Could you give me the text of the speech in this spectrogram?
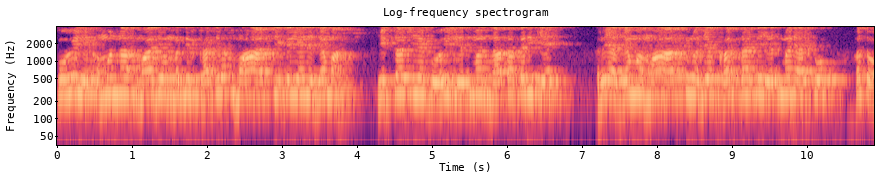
ગોહિલે અમરનાથ મહાદેવ મંદિર ખાતે મહાઆરતી કરી અને જેમાં તીર્થરાજસિંહે ગોહિલ યજમાન દાતા તરીકે રહ્યા, જેમાં મહાઆરતીનો જે ખર્ચ થાય તે યજમાને આપ્યો હતો.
